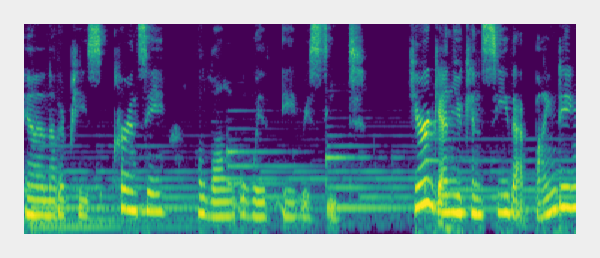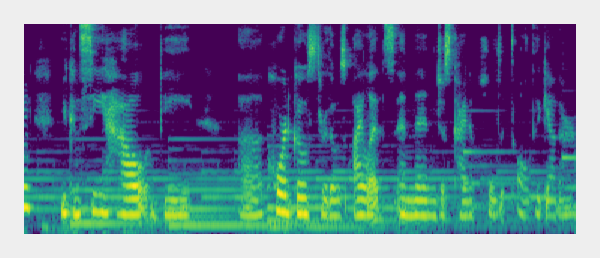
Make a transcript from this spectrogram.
and another piece of currency along with a receipt. Here again, you can see that binding. You can see how the uh, cord goes through those eyelets and then just kind of hold it all together.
